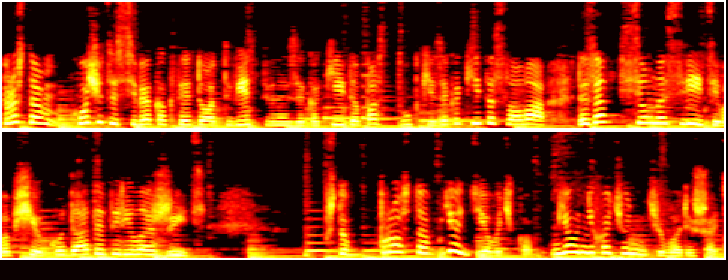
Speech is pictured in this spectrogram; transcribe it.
Просто хочется себя как-то эту ответственность за какие-то поступки, за какие-то слова, да за все на свете вообще куда-то переложить. Что просто я девочка, я не хочу ничего решать.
